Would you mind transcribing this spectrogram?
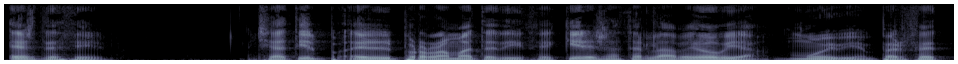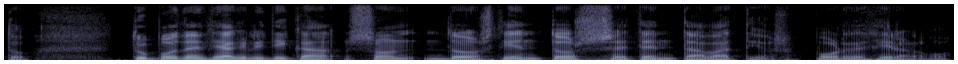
Es decir, si a ti el, programa te dice, ¿quieres hacer la Beovia? Muy bien, perfecto. Tu potencia crítica son 270 vatios, por decir algo.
